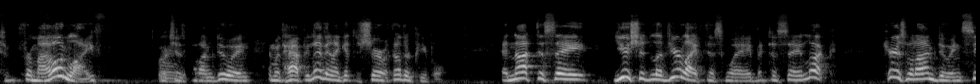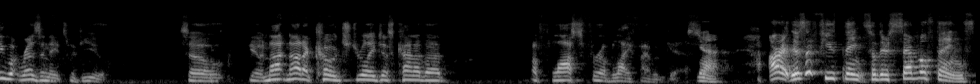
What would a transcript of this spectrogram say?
to, for my own life, which right. is what I'm doing. And with Happy Living, I get to share it with other people, and not to say you should live your life this way, but to say, look, here's what I'm doing. See what resonates with you. So, you know, not not a coach, really just kind of a a philosopher of life, I would guess. Yeah. All right. There's a few things. So there's several things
